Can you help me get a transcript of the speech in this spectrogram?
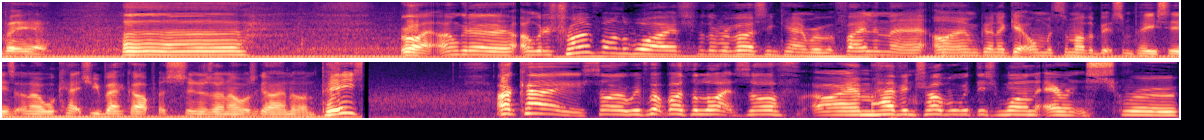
But yeah, uh, right. I'm gonna I'm gonna try and find the wires for the reversing camera, but failing that, I'm gonna get on with some other bits and pieces, and I will catch you back up as soon as I know what's going on. Peace. Okay, so we've got both the lights off. I am having trouble with this one errant screw,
